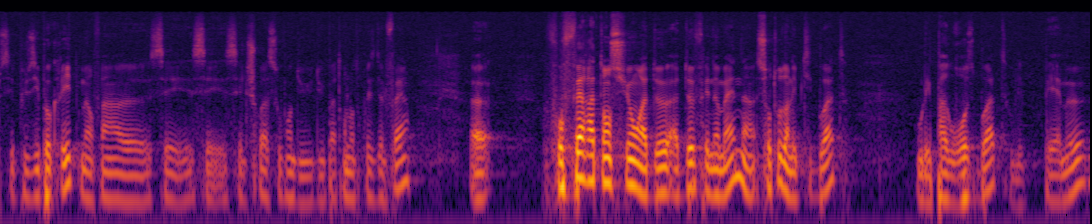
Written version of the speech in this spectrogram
c'est plus hypocrite, mais enfin, euh, c'est le choix souvent du, patron d'entreprise de le faire. Il faut faire attention à deux, à deux, phénomènes, surtout dans les petites boîtes, ou les pas grosses boîtes, ou les PME.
